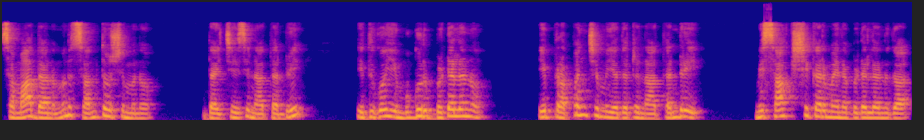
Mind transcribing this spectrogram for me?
సమాధానమును సంతోషమును దయచేసి నా తండ్రి ఇదిగో ఈ ముగ్గురు బిడ్డలను ఈ ప్రపంచం ఎదుట నా తండ్రి మీ సాక్షికరమైన బిడ్డలనుగా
